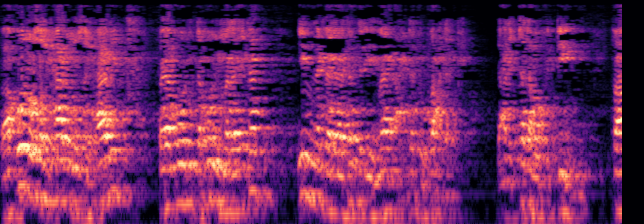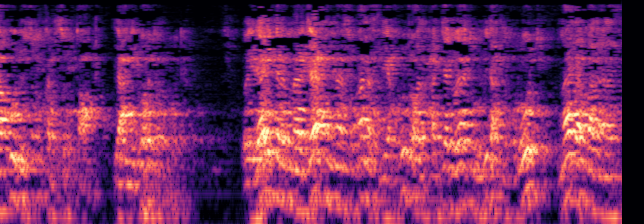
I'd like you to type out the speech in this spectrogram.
فأقول صيحابي صيحابي فيقول تقول الملائكة إنك لا تدري ما أحدث بعدك يعني ابتدعوا في الدين. فأقول سحقا سحقا. يعني بهدا بهدا ولذلك لما جاء الناس أنس ليخرجوا على الحجاج ويأتوا ببدعة الخروج ماذا قال أنس؟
